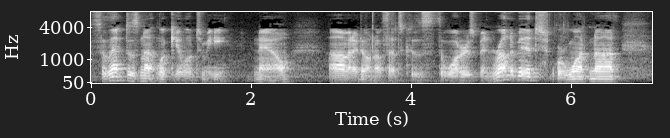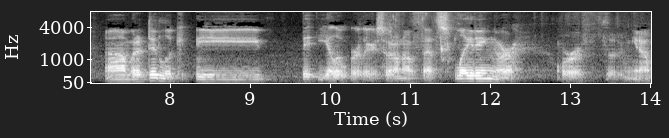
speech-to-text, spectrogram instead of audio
so that does not look yellow to me now. Um, and I don't know if that's because the water has been run a bit or whatnot. Um, but it did look a bit yellow earlier, so I don't know if that's lighting or, or if the, you know,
